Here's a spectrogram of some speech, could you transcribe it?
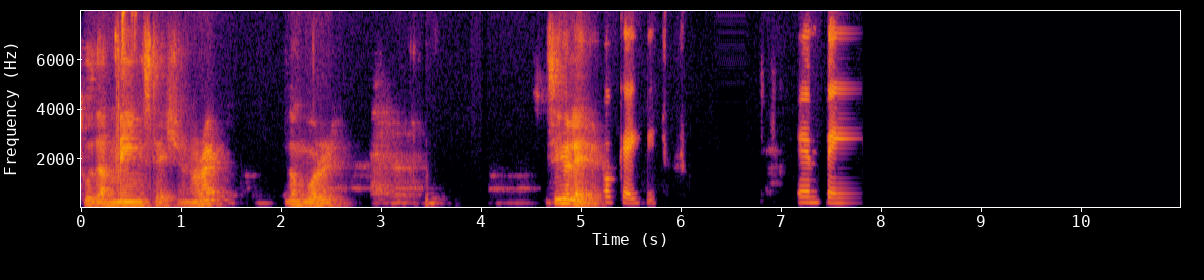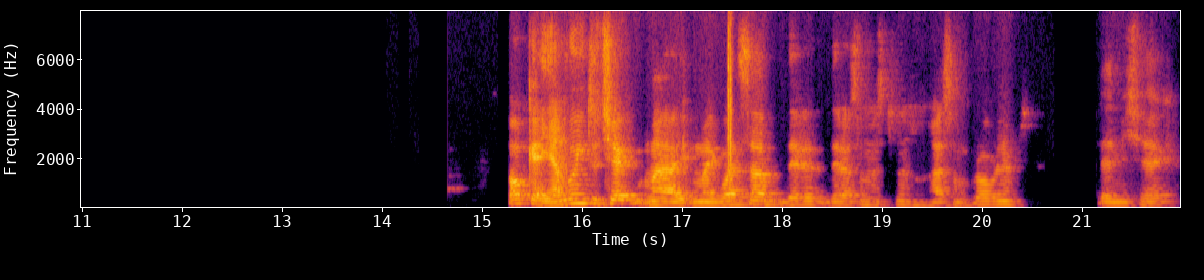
to the main session, all right? Don't worry. See you later. Okay, teacher. And thank Okay, I'm going to check my, my WhatsApp. There, there are some students who have some problems. Let me check.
